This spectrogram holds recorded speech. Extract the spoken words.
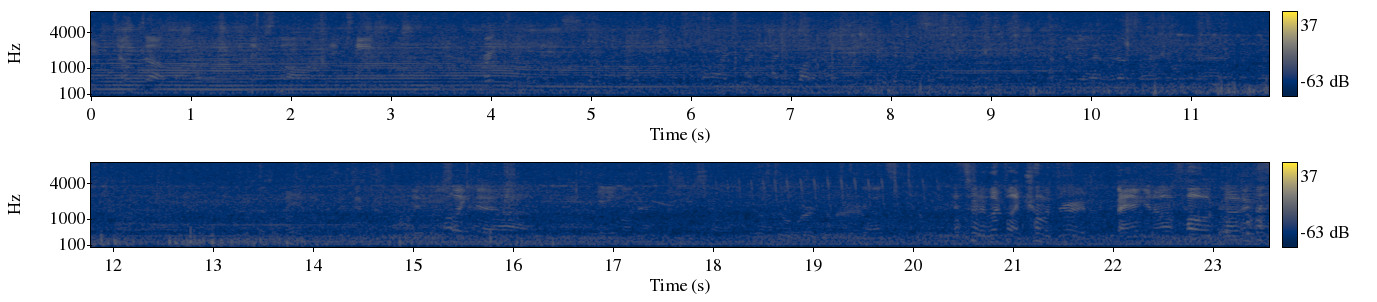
It jumped up, hip stall, it came right to the face. It was like the, uh, getting on that. That's what it looked like coming through, and banging off all the posts.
